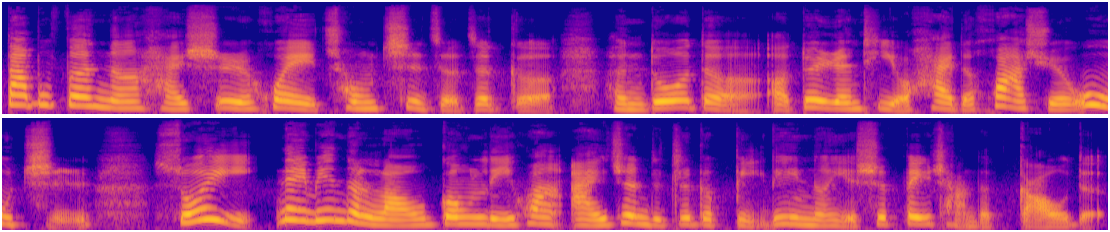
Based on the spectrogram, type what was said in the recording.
大部分呢还是会充斥着这个很多的呃对人体有害的化学物质，所以那边的劳工罹患癌症的这个比例呢，也是非常的高的。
